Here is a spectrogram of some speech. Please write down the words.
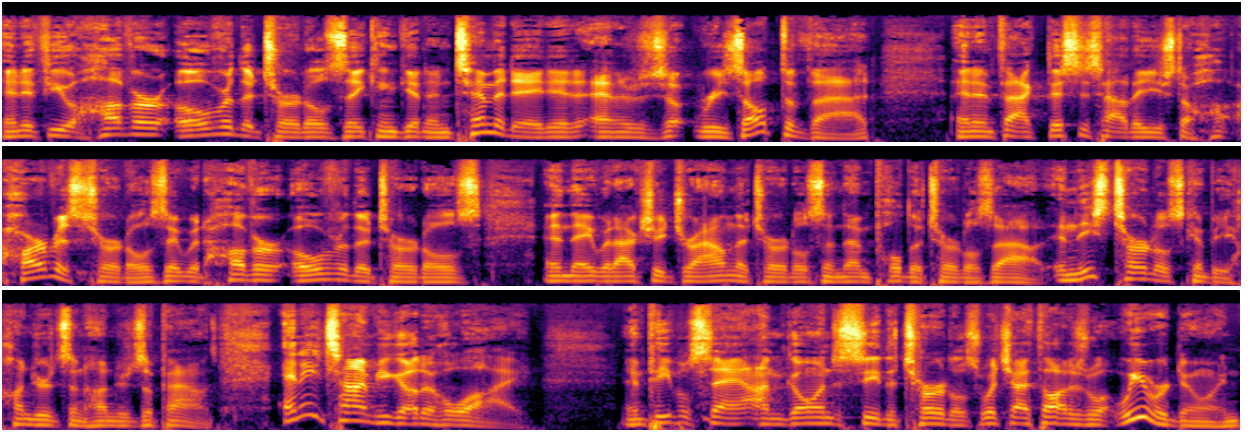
And if you hover over the turtles, they can get intimidated. And as a result of that, and in fact, this is how they used to ha- harvest turtles. They would hover over the turtles and they would actually drown the turtles and then pull the turtles out. And these turtles can be hundreds and hundreds of pounds. Anytime you go to Hawaii, and people say I'm going to see the turtles, which I thought is what we were doing.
